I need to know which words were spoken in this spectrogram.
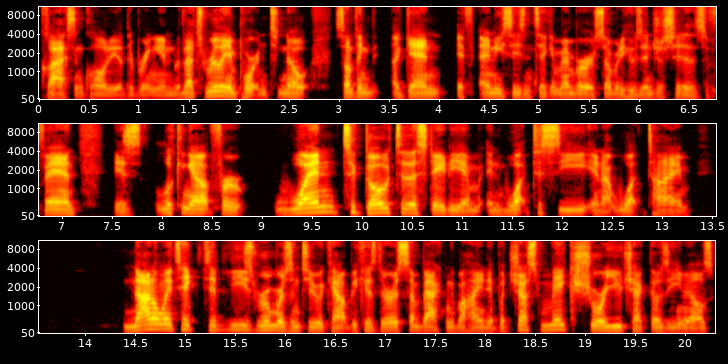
class and quality that they're bringing in. But that's really important to note. Something, again, if any season ticket member or somebody who's interested as a fan is looking out for when to go to the stadium and what to see and at what time not only take these rumors into account because there is some backing behind it, but just make sure you check those emails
